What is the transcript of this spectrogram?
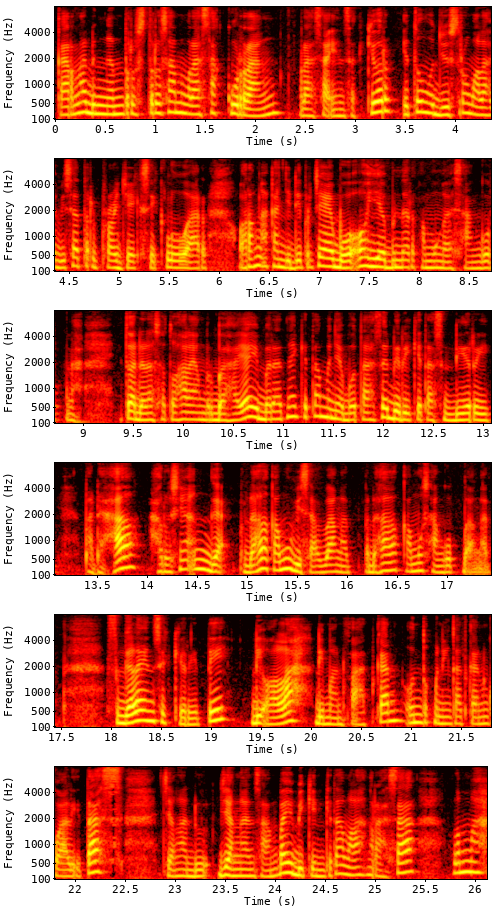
karena dengan terus-terusan merasa kurang, merasa insecure, itu justru malah bisa terproyeksi keluar. Orang akan jadi percaya bahwa, oh iya benar kamu nggak sanggup. Nah, itu adalah satu hal yang berbahaya, ibaratnya kita menyabotase diri kita sendiri. Padahal harusnya enggak, padahal kamu bisa banget, padahal kamu sanggup banget. Segala insecurity diolah, dimanfaatkan untuk meningkatkan kualitas. Jangan jangan sampai bikin kita malah ngerasa lemah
